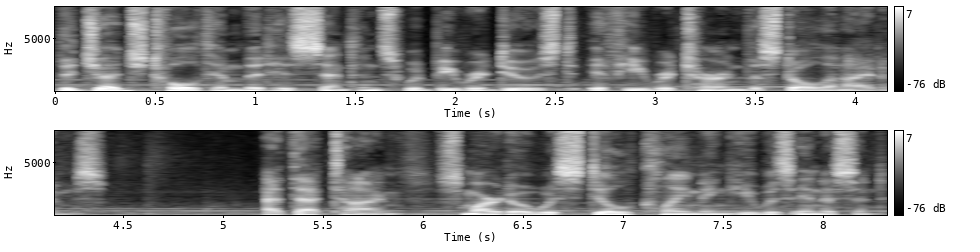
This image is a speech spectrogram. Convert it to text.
the judge told him that his sentence would be reduced if he returned the stolen items. At that time, Smarto was still claiming he was innocent,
